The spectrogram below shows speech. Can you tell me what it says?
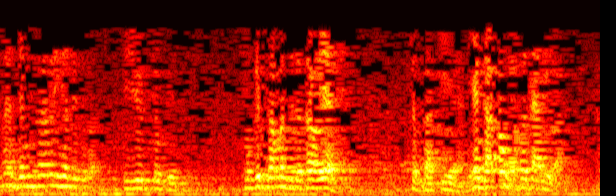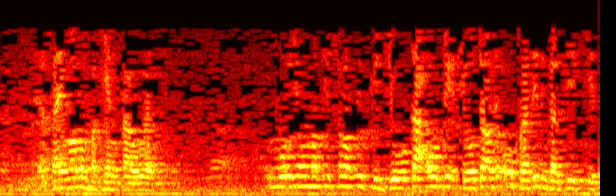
Saya dengar lihat itu di YouTube itu. Mungkin sama tidak tahu ya sebagian. Yang nggak tahu nggak usah cari pak. Ya, saya ngomong bagi yang tahu kan. Umurnya umat Islam itu juta, oh juta, oh berarti tinggal sedikit.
